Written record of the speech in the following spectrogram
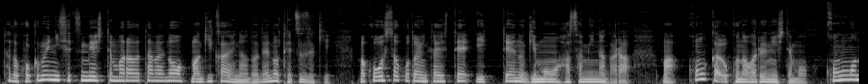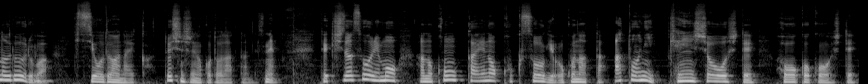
ただ国民に説明してもらうための、まあ、議会などでの手続き、まあ、こうしたことに対して一定の疑問を挟みながら、まあ、今回行われるにしても、今後のルールは必要ではないかという趣旨のことだったんですね。で岸田総理もあの今回の国葬儀を行った後に検証をして、報告をして、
